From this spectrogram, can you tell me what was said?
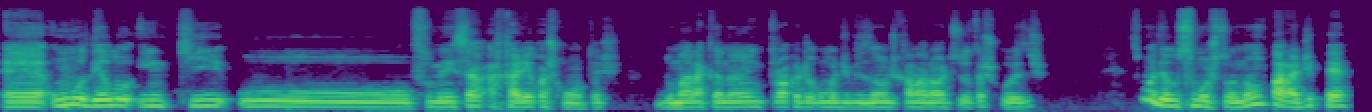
é, um modelo em que o Fluminense arcaria com as contas do Maracanã em troca de alguma divisão de camarotes e outras coisas. Esse modelo se mostrou não parar de pé.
